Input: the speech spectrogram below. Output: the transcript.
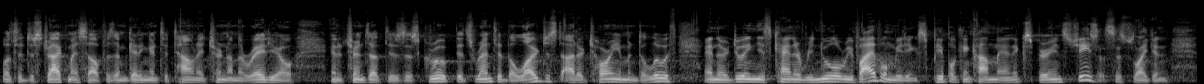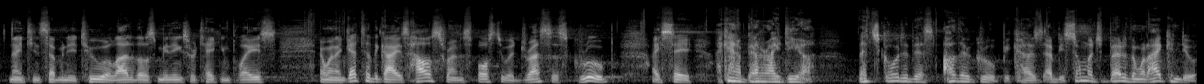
Well, to distract myself as I'm getting into town, I turn on the radio, and it turns out there's this group that's rented the largest auditorium in Duluth, and they're doing these kind of renewal revival meetings. People can come and experience Jesus. This was like in 1972. A lot of those meetings were taking place. And when I get to the guy's house where I'm supposed to address this group, I say, I got a better idea let's go to this other group because that'd be so much better than what I can do.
